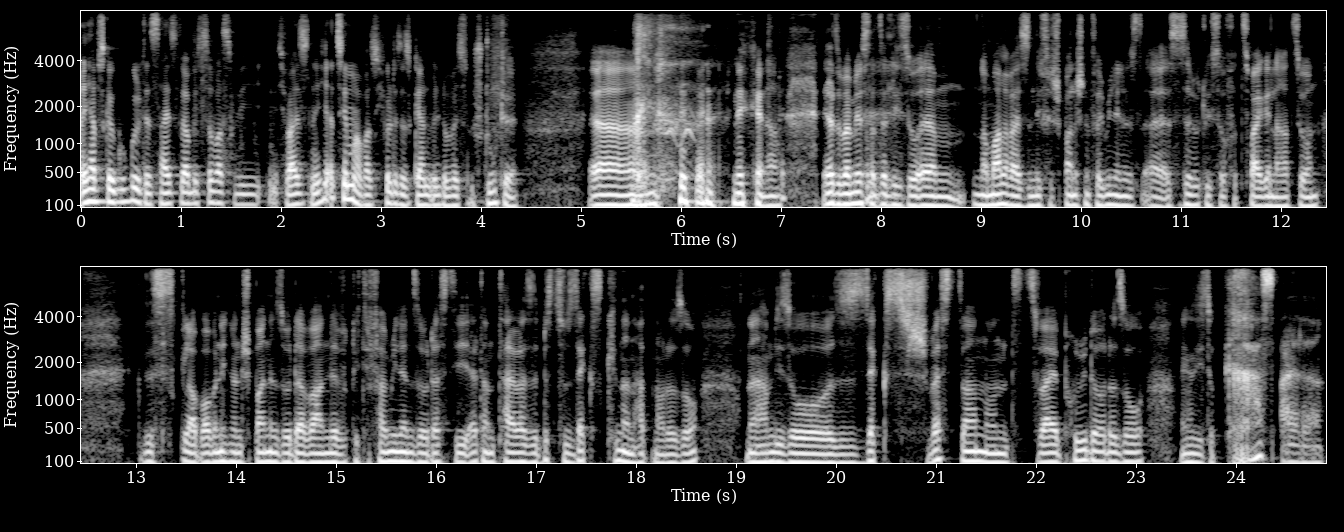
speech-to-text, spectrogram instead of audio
Ich hab's gegoogelt, das heißt, glaube ich, sowas wie, ich weiß es nicht, erzähl mal was, ich will das gerne, will du wissen. Stute. Ähm, nee, keine Ahnung. Ja, Also bei mir ist tatsächlich so, ähm, normalerweise sind die für spanischen Familien, ist, äh, es ist ja wirklich so vor zwei Generationen. Das glaube aber nicht nur in Spanien so, da waren ja wirklich die Familien so, dass die Eltern teilweise bis zu sechs Kindern hatten oder so. Und dann haben die so sechs Schwestern und zwei Brüder oder so. Und dann denken die so, krass, Alter.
